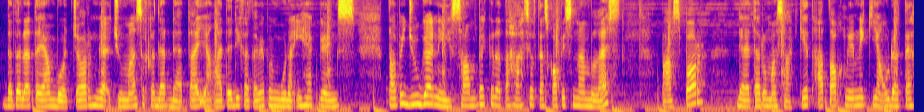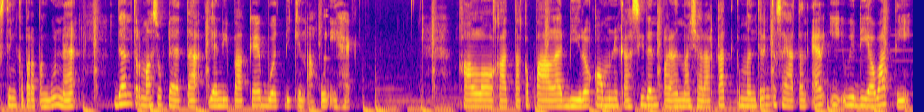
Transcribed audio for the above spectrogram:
data-data yang bocor nggak cuma sekedar data yang ada di KTP pengguna e-hack, gengs. Tapi juga nih, sampai ke data hasil tes COVID-19, paspor, data rumah sakit atau klinik yang udah testing ke para pengguna, dan termasuk data yang dipakai buat bikin akun e-hack. Kalau kata Kepala Biro Komunikasi dan Pelayanan Masyarakat Kementerian Kesehatan RI Widiawati,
